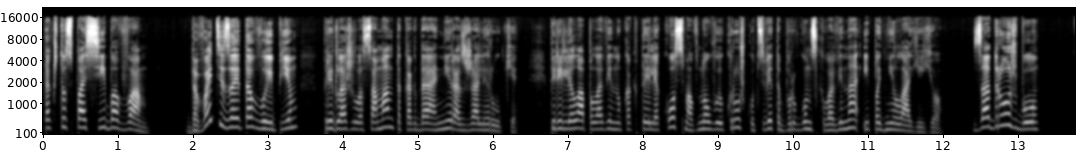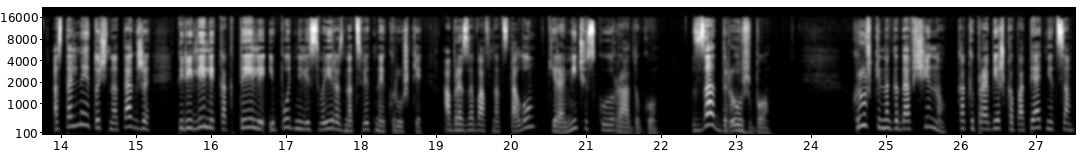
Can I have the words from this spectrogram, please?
так что спасибо вам. Давайте за это выпьем, предложила Саманта, когда они разжали руки. Перелила половину коктейля «Космо» в новую кружку цвета бургундского вина и подняла ее. «За дружбу!» Остальные точно так же перелили коктейли и подняли свои разноцветные кружки, образовав над столом керамическую радугу. За дружбу! Кружки на годовщину, как и пробежка по пятницам,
